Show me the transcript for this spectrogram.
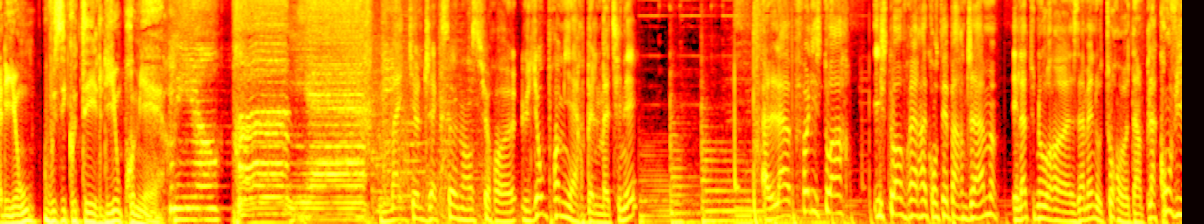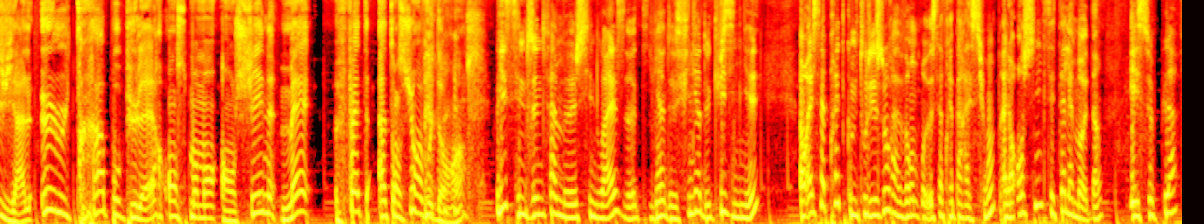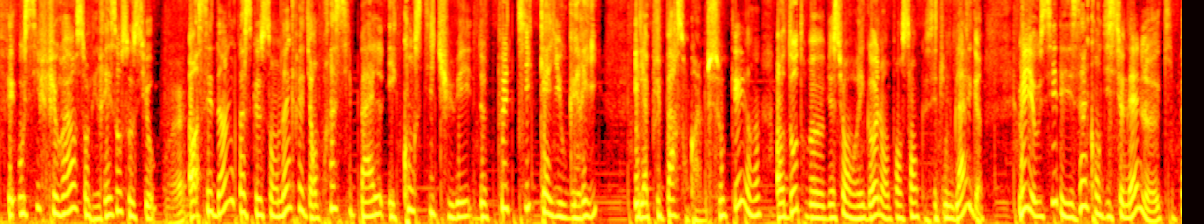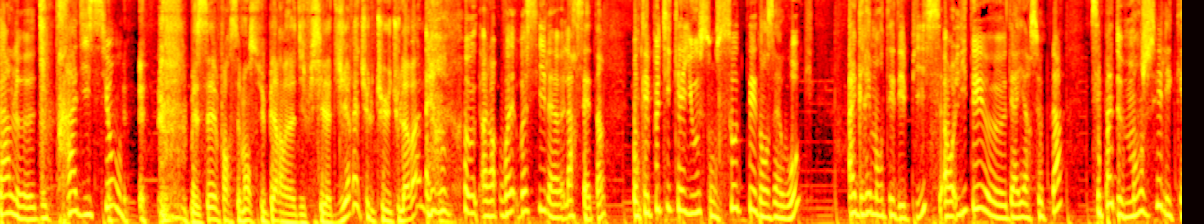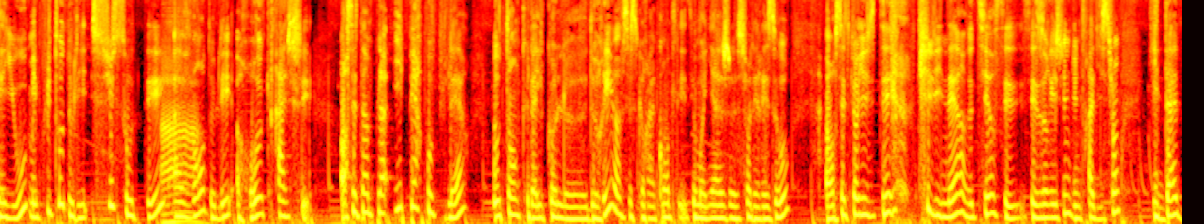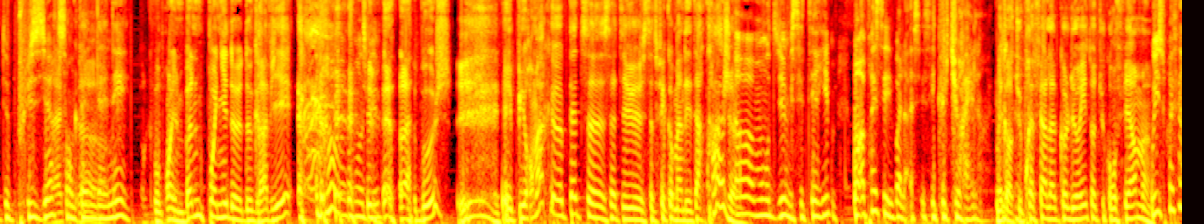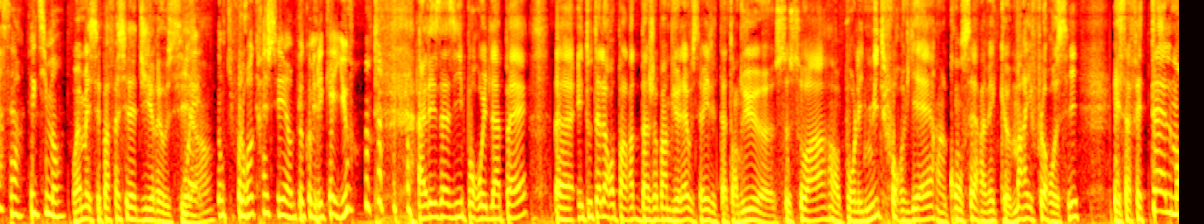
À Lyon, vous écoutez Lyon Première. Michael Jackson hein, sur euh, Lyon Première. Belle matinée. La folle histoire. Histoire vraie racontée par Jam. Et là, tu nous amènes autour d'un plat convivial ultra populaire en ce moment en Chine. Mais faites attention à vos dents. hein. Oui, c'est une jeune femme euh, chinoise euh, qui vient de finir de cuisiner. Alors, elle s'apprête comme tous les jours à vendre sa préparation. Alors, en Chine, c'est à la mode. hein. Et ce plat fait aussi fureur sur les réseaux sociaux. Alors, c'est dingue parce que son ingrédient principal est constitué de petits cailloux gris. Et la plupart sont quand même choqués. hein. Alors, d'autres, euh, bien sûr, en rigolent en pensant que c'est une blague. Mais il y a aussi les inconditionnels euh, qui parlent de tradition. Mais c'est forcément super euh, difficile à digérer. Tu, tu, tu l'avales? Alors, vo- voici la, la recette. hein. Donc, les petits cailloux sont sautés dans un wok, agrémentés d'épices. Alors, l'idée euh, derrière ce plat, c'est pas de manger les cailloux, mais plutôt de les sussauter Ah. avant de les recracher. Alors, c'est un plat hyper populaire, autant que l'alcool euh, de riz. hein, c'est ce que racontent les témoignages sur les réseaux. Alors, cette curiosité culinaire tire ses, ses origines d'une tradition qui date de plusieurs centaines d'années. Donc, il faut prendre une bonne poignée de, de gravier. Oh, mon tu le Dieu. mets dans la bouche. Et puis, remarque, euh, peut-être ça, ça te, ça te fait comme un détartrage. Oh mon Dieu, mais c'est terrible. Bon, après, c'est voilà, c'est c'est culturel. D'accord, tu préfères l'alcool de riz, toi, tu confirmes? Oui, je préfère ça, effectivement. Ouais, mais c'est pas facile à digérer aussi. Ouais, hein. donc il faut le recracher, un peu comme les cailloux. Allez, Zazie, pour Rue de la Paix. Euh, et tout à l'heure, on parlera de Benjamin Biolay. Vous savez, il est attendu euh, ce soir pour les Nuits de Fourvière, un concert avec Marie-Flore aussi. Et ça fait tellement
